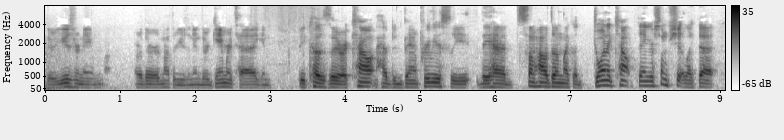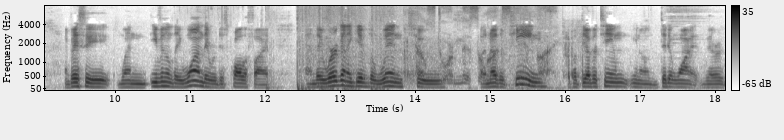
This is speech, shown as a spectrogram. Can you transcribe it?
their username or their not their username, their gamer tag, and because their account had been banned previously, they had somehow done like a joint account thing or some shit like that. And basically, when even though they won, they were disqualified and they were going to give the win to another team, but the other team, you know, didn't want it. They were,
